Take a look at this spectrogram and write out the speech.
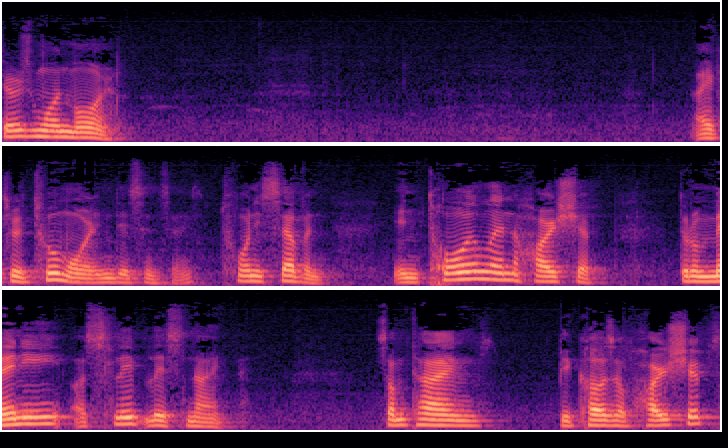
There's one more. Actually, two more in this instance. 27. In toil and hardship, through many a sleepless night, sometimes because of hardships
